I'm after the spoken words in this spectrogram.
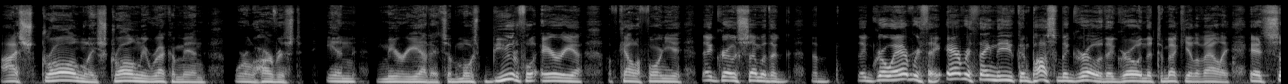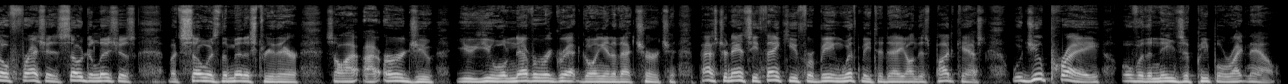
I strongly, strongly recommend World Harvest in Murrieta. It's a most beautiful area of California. They grow some of the, the they grow everything, everything that you can possibly grow. They grow in the Temecula Valley. It's so fresh and it's so delicious, but so is the ministry there. So I, I urge you, you, you will never regret going into that church. Pastor Nancy, thank you for being with me today on this podcast. Would you pray over the needs of people right now?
